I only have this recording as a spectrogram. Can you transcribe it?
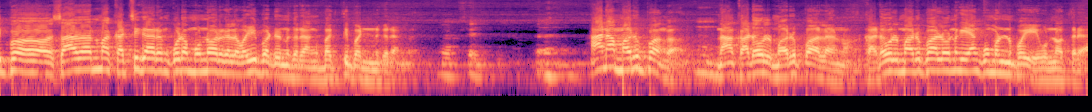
இப்போ சாதாரணமாக கட்சிக்காரங்க கூட முன்னோர்களை வழிபட்டுன்னுக்குறாங்க பக்தி பண்ணின்னுக்குறாங்க ஆனால் மறுப்பாங்க. நான் கடவுள் மறுப்பாளனும் கடவுள் மறுப்பாளனுக்கு ஏன் கும்பிடணும் போய் இன்னொருத்தரை?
